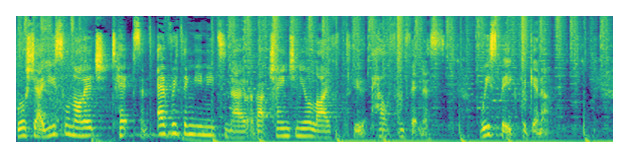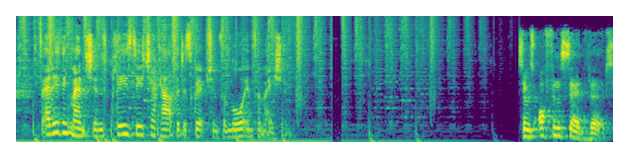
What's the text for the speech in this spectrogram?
we'll share useful knowledge, tips, and everything you need to know about changing your life through health and fitness. We speak beginner. For anything mentioned, please do check out the description for more information. So it's often said that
